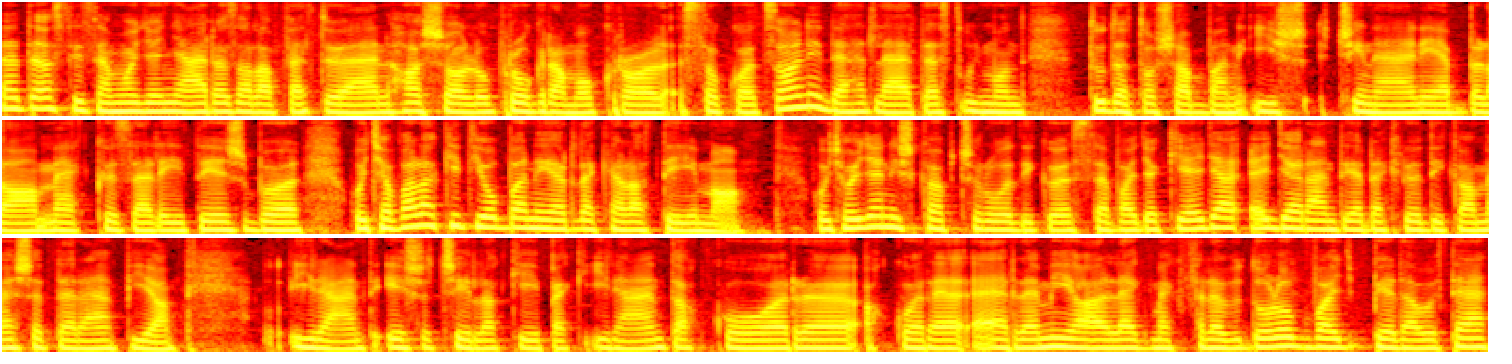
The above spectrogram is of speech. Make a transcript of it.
tehát azt hiszem, hogy a nyár az alapvetően hasonló programokról szokott szólni, de hát lehet ezt úgymond tudatosabban is csinálni ebből a megközelítésből. Hogyha valakit jobban érdekel a téma, hogy hogyan is kapcsolódik össze, vagy aki egy, egyaránt érdeklődik a meseterápia iránt és a csillagképek iránt, akkor, akkor erre mi a legmegfelelőbb dolog, vagy például te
